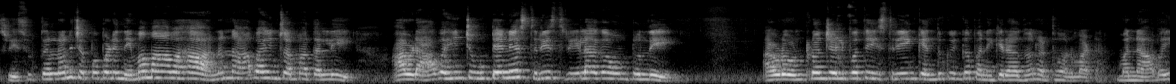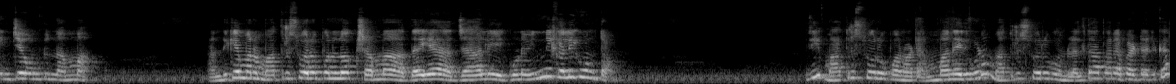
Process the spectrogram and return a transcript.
శ్రీ సూక్తంలోనే చెప్పబడింది మమావహ నన్ను ఆవహించమ్మ తల్లి. ఆవిడ ఆవహించి ఉంటేనే స్త్రీ స్త్రీలాగా ఉంటుంది. ఆవిడ ఒంట్లోంచి వెళ్ళిపోతే ఈ స్త్రీ ఇంకెందుకు ఇంకా పనికిరాదు అని అర్థం అనమాట మన ఆవహించే ఉంటుంది అమ్మ అందుకే మనం మాతృస్వరూపంలో క్షమ దయ జాలి గుణం ఇన్ని కలిగి ఉంటాం. ఇది మాతృస్వరూపం అనమాట అమ్మ అనేది కూడా మాతృస్వరూపం. లలితాపరపడ్డగా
